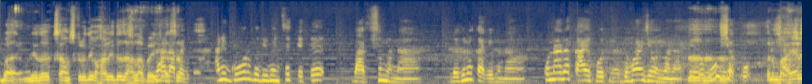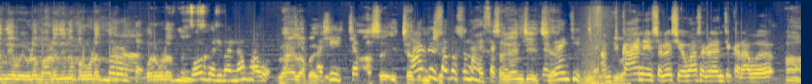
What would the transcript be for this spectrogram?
बर म्हणजे तो सांस्कृतिक हॉल इथं झाला पाहिजे झाला असं. पाहिजे. आणि गोर गरिबांचं तिथं बारसं म्हणा लग्न कार्य म्हणा कुणाला काय होत नाही डोहाळ जेवण म्हणा हा, हा, होऊ हा. शकतो. पण बाहेर दे एवढं भाडं देणं परवडत परवडत नाही. नाही. परवडत नाही. गोर गरिबांना व्हावं. व्हायला अशी पाहिजे. इच्छा असं इच्छा फार तुमची. दिवसापासून आहे सगळ्या- सगळ्यांची इच्छा. आहे. सगळ्यांची इच्छा. आहे. आमची काय नाही सगळं सेवा सगळ्यांची करावं. हा.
